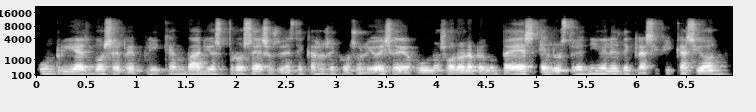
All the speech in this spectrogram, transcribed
un riesgo se replica en varios procesos. En este caso se consolidó y se dejó uno solo. La pregunta es, en los tres niveles de clasificación,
